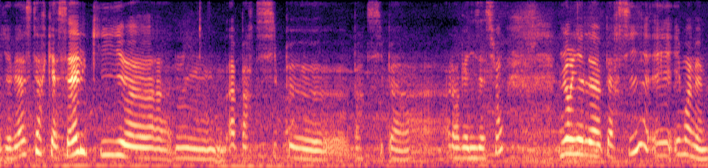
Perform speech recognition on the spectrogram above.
il y avait Aster Cassel qui a participe, participe à l'organisation. Muriel Percy et, moi-même.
